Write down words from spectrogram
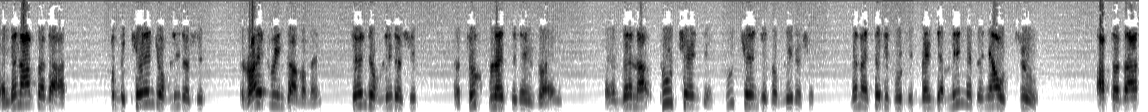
And then after that, the change of leadership, right-wing government, change of leadership uh, took place in Israel. And then uh, two changes, two changes of leadership. Then I said it would be Benjamin Netanyahu too. After that,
